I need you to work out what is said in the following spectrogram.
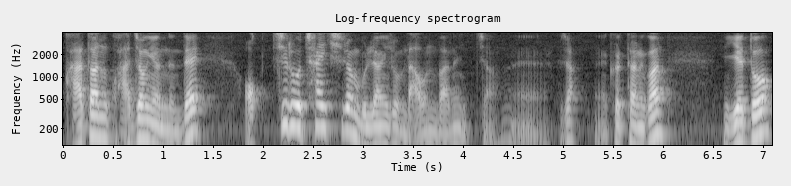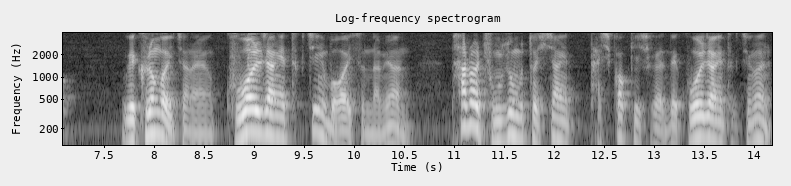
가던 과정이었는데 억지로 차익 실현 물량이 좀 나온 바는 있죠. 예, 그죠? 예, 그렇다는 건 얘도 왜 그런 거 있잖아요. 9월 장의 특징이 뭐가 있었냐면 8월 중순부터 시장이 다시 꺾기 시작했는데 9월 장의 특징은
